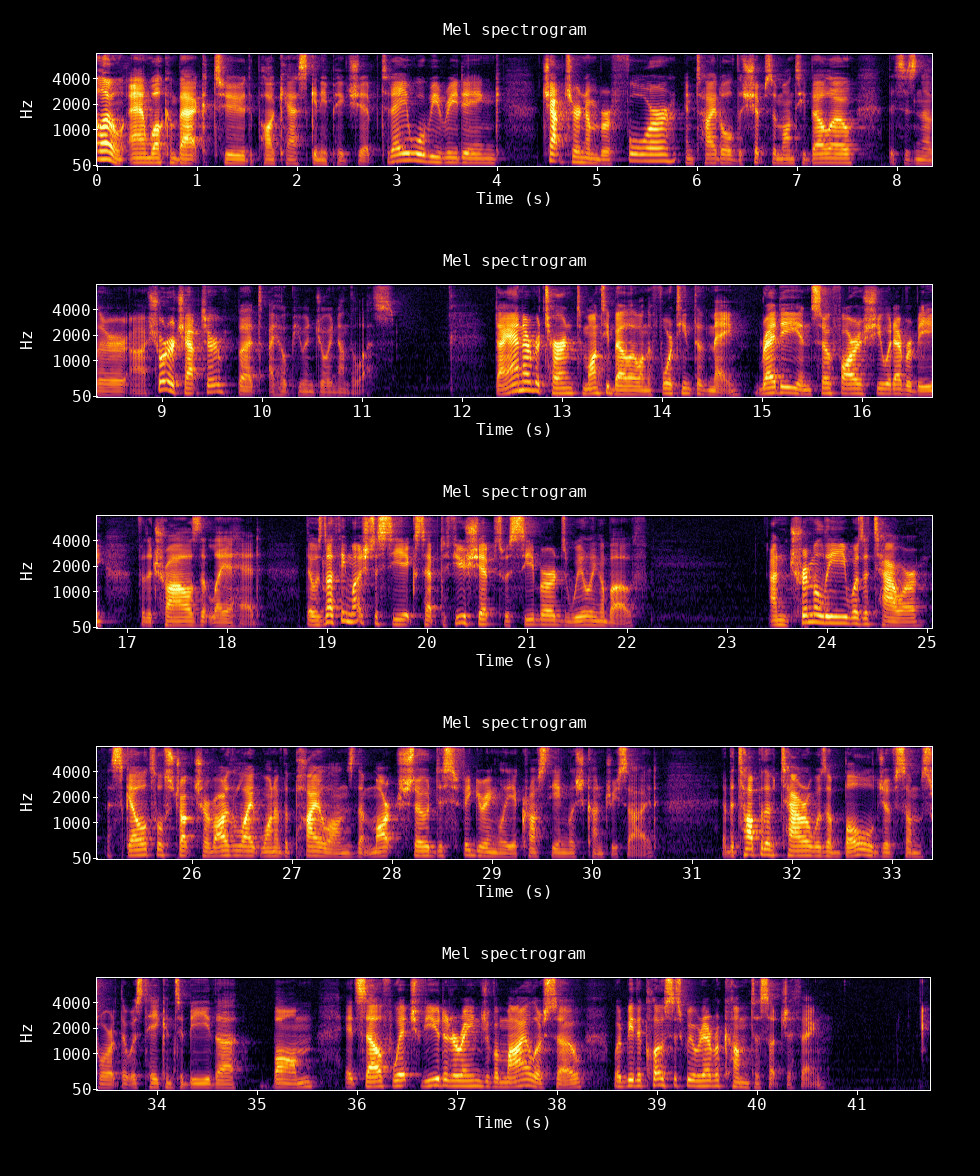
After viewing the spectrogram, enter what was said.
Hello, and welcome back to the podcast Guinea Pig Ship. Today we'll be reading chapter number four, entitled The Ships of Montebello. This is another uh, shorter chapter, but I hope you enjoy nonetheless. Diana returned to Montebello on the 14th of May, ready and so far as she would ever be for the trials that lay ahead. There was nothing much to see except a few ships with seabirds wheeling above. And Trimouille was a tower, a skeletal structure rather like one of the pylons that marched so disfiguringly across the English countryside. At the top of the tower was a bulge of some sort that was taken to be the bomb itself, which, viewed at a range of a mile or so, would be the closest we would ever come to such a thing.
